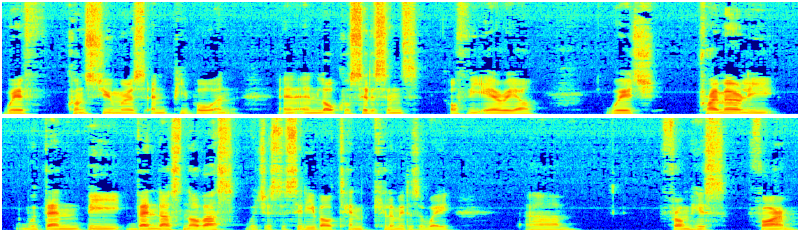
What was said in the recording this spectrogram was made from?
with consumers and people and, and, and local citizens of the area, which primarily would then be Vendas Novas, which is a city about 10 kilometers away um, from his farm.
